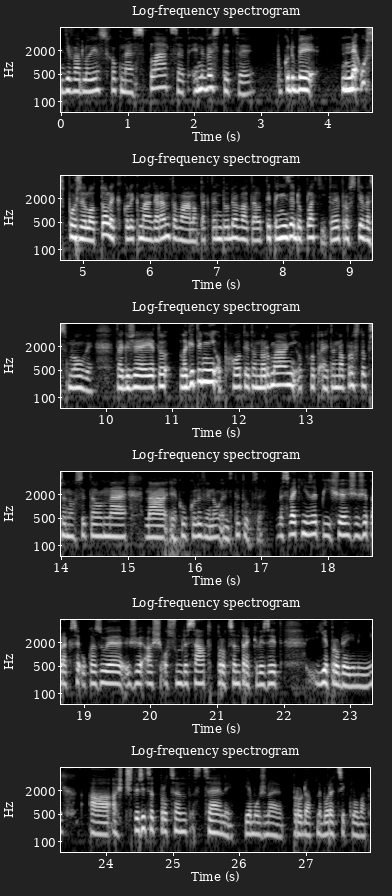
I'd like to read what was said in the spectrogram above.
divadlo je schopné splácet investici, pokud by neuspořilo tolik, kolik má garantováno, tak ten dodavatel ty peníze doplatí. To je prostě ve smlouvě. Takže je to legitimní obchod, je to normální obchod a je to naprosto přenositelné na jakoukoliv jinou instituci. Ve své knize píšeš, že praxe ukazuje, že až 80% rekvizit je prodejných a až 40% scény je možné prodat nebo recyklovat.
